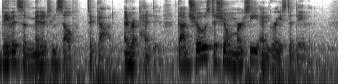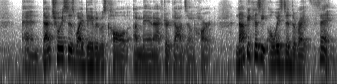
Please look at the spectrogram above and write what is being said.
David submitted himself to God and repented. God chose to show mercy and grace to David. And that choice is why David was called a man after God's own heart. Not because he always did the right thing,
